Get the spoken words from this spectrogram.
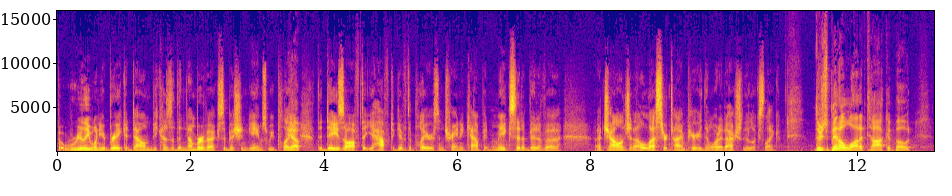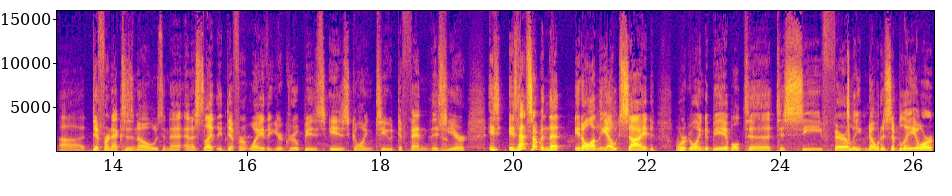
But really, when you break it down, because of the number of exhibition games we play, yep. the days off that you have to give the players in training camp, it makes it a bit of a, a challenge in a lesser time period than what it actually looks like there's been a lot of talk about uh, different X's and O's and a, and a, slightly different way that your group is is going to defend this yeah. year. Is is that something that you know on the outside we're going to be able to to see fairly noticeably, or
